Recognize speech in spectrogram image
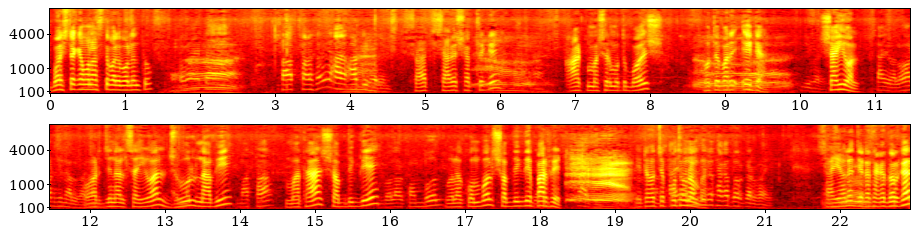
বয়সটা কেমন আসতে পারে বলেন তো? সাত সাড়ে সাত থেকে আট মাসের মতো বয়স হতে পারে এটা। শাহিওয়াল? অরিজিনাল শাহিওয়াল ঝুল নাভি মাথা। মাথা সব দিক দিয়ে কম্বল। গলা কম্বল সব দিক দিয়ে পারফেক্ট এটা হচ্ছে প্রথম নাম্বার থাকা দরকার ভাই। শাহিওয়ালের যেটা থাকা দরকার?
